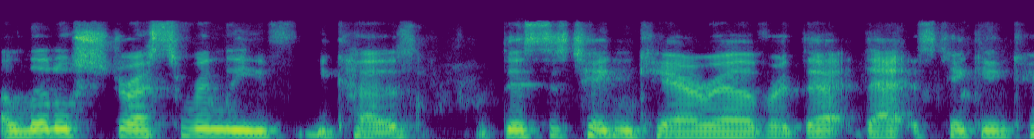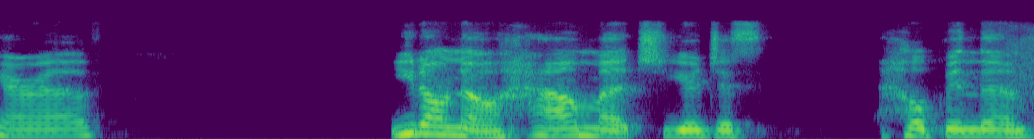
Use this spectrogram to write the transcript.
a little stress relief because this is taken care of or that that is taken care of. You don't know how much you're just helping them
